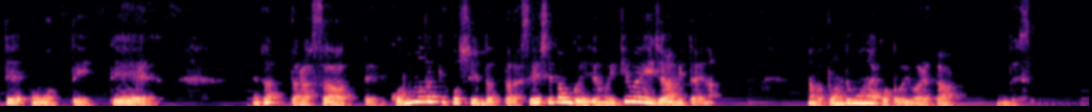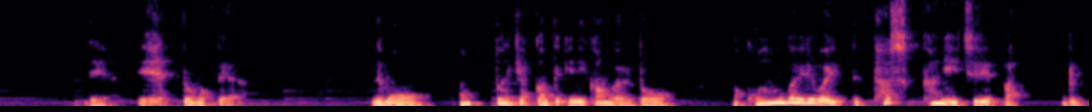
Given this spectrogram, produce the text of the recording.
って思っていて、だったらさ、って、子供だけ欲しいんだったら静止番組でも行けばいいじゃん、みたいな。なんかとんでもないことを言われたんです。で、え？ー、って思って。でも、本当に客観的に考えると、まあ、子供がいればいいって確かに一理ある。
